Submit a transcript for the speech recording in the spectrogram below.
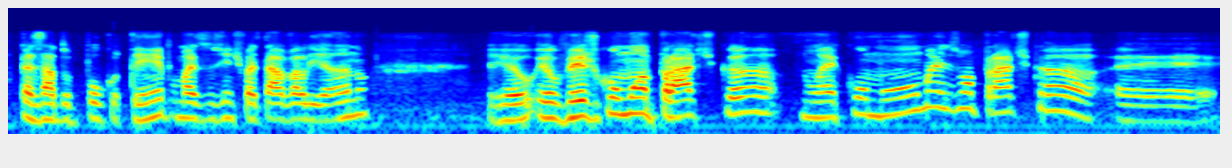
apesar do pouco tempo, mas a gente vai estar avaliando. Eu, eu vejo como uma prática, não é comum, mas uma prática é,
